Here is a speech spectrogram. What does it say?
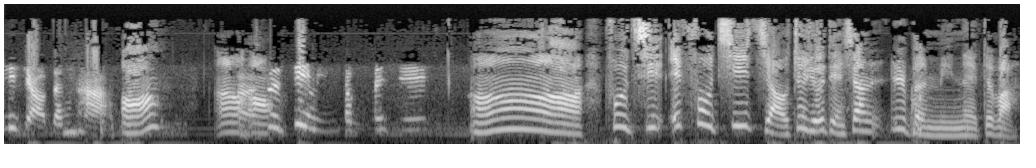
七角灯塔哦，哦，呃、是地名的关系哦。富七诶，富七角就有点像日本名呢，对吧？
